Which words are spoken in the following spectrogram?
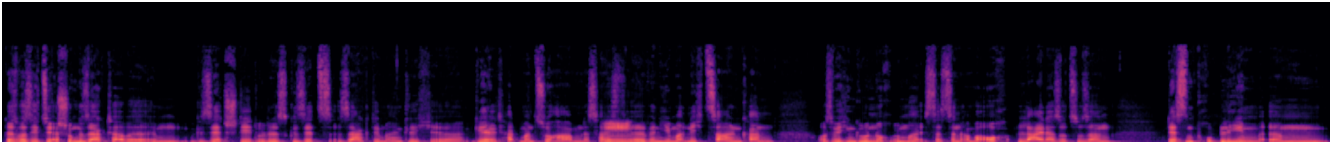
Das, was ich zuerst schon gesagt habe, im Gesetz steht oder das Gesetz sagt eben eigentlich, äh, Geld hat man zu haben. Das heißt, mhm. äh, wenn jemand nicht zahlen kann, aus welchen Gründen auch immer, ist das dann aber auch leider sozusagen dessen Problem. Ähm,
